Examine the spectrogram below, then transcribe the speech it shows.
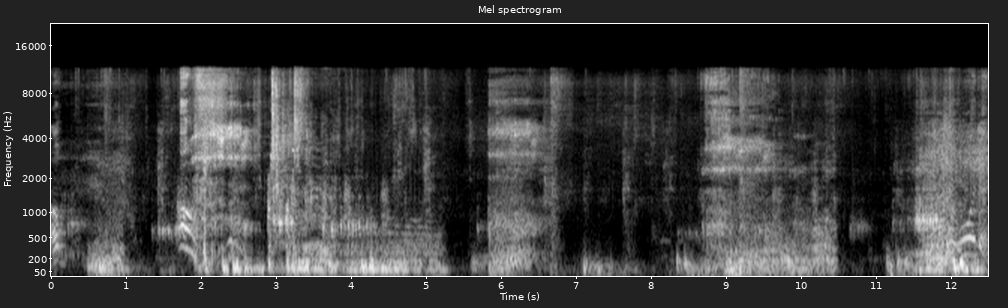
Oh. Oh shit. The water.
